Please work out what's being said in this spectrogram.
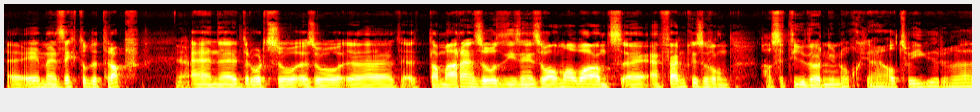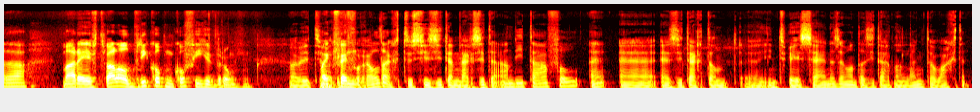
Eh men zegt op de trap. Ja. En eh, er wordt zo, zo eh, Tamara en zo, die zijn zo allemaal wat aan het... eh, en Femke zo van, ah, zit hij daar nu nog? Ja, al twee uur. Maar hij heeft wel al drie koppen koffie gedronken. Maar weet je Maar wat ik ik, vind- vooral dacht? Dus je ziet hem daar zitten aan die tafel. Hè? Eh, hij zit daar dan eh, in twee scènes, hè, want hij zit daar dan lang te wachten.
